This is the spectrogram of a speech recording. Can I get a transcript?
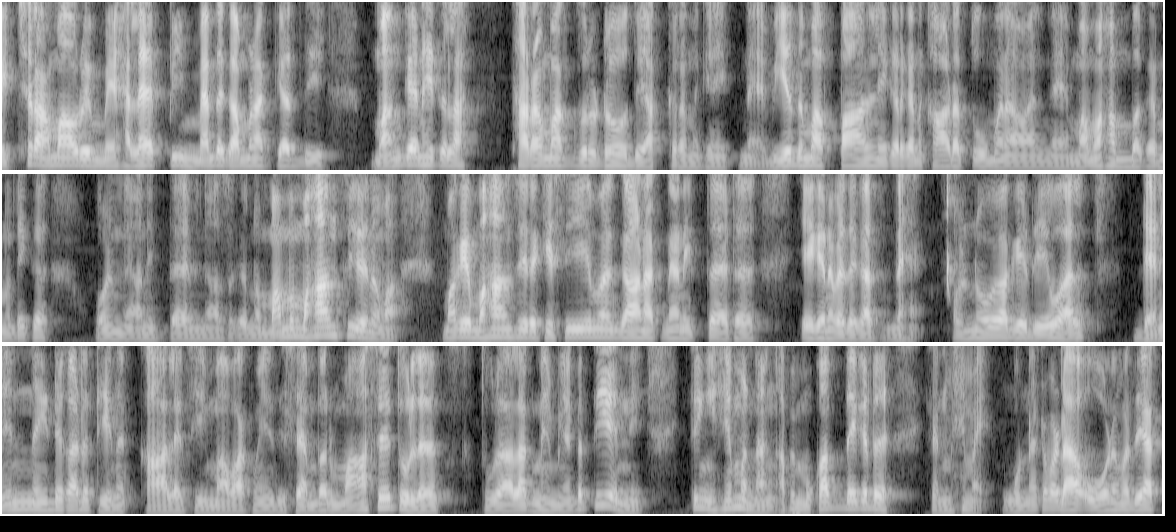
මෙච්චර අමාරුවෙන් මේ හැලැපි මැද ගමනක් යද්දී මං ගැන හිතලා තරමක් දුරට හෝ දෙයක් කරන කෙනෙක් නෑ. වියදමක් පාලනය කරගන කාඩත් ූමනවන්නේ මම හම්බ කරන ටික ඔන්න අනිත්තය විනාස කරන මම මහන්සි වෙනවා. මගේ මහන්සිර කිසිීම ගානක් නැනිත්තයට ඒ ගැන වැදගත් නැහැ. ඔන්න ඔයගේ දේවල් දැනෙන්න ඉඩකඩ තියෙන කාලසීමාවක් මේ දෙසැම්බර් මාසය තුළ තුලා ලක්නෙමියට තියෙන්නේ. ඉතින් එහෙම නං අපි මොකක් දෙකට සැන් මෙහෙමයි. උන්නට වඩා ඕනම දෙයක්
